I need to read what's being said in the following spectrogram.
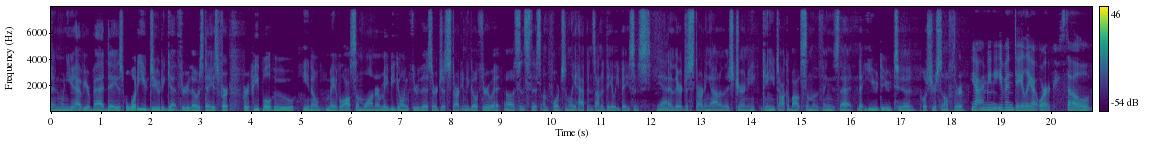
and when you have your bad days, what do you do to get through those days for for people who, you know, may have lost someone or maybe going through this or just starting to go through it uh, since this unfortunately happens on a daily basis. Yeah. And they're just starting out on this journey. Can you talk about some of the things that that you do to push yourself through? Yeah, I mean even daily at work. So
